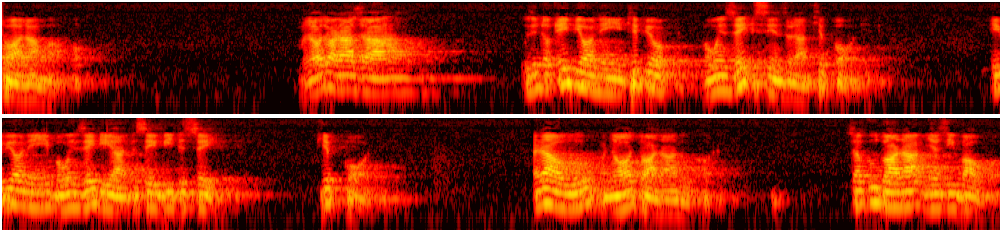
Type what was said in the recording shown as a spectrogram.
တွာတာမှာပေါ့မနှောတွာတာဆိုတာဦးဇင်းတို့အိပ်ပျော်နေဖြစ်ပျော်ဘဝင်စိတ်အစဉ်ဆိုတာဖြစ်ပေါ်နေတယ်အိပ်ပျော်နေဘဝင်စိတ်တွေကတစ်စိတ်ပြီးတစ်စိတ်ဖြစ်ပေါ်နေ အဲ့ဒါကိုမနောတွာတာလို့ခေါ်တယ်ဇကုတွာတာမျက်စိပေါက်ပေါ့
